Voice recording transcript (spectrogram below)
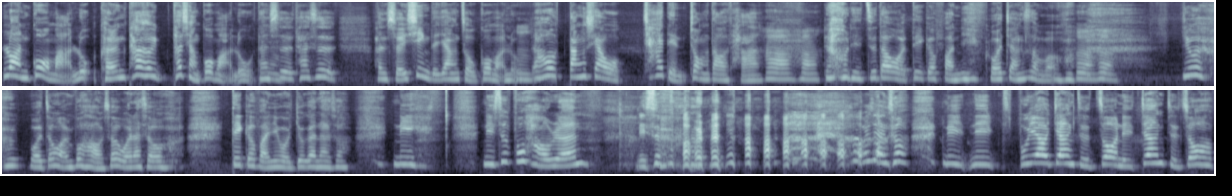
乱过马路。可能他会他想过马路，但是他是很随性的这样走过马路。然后当下我差点撞到他，然后你知道我第一个反应我讲什么吗？因为我中文不好，所以我那时候第一个反应我就跟他说：“你你是不好人，你是不好人。”我想说你你不要这样子做，你这样子做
